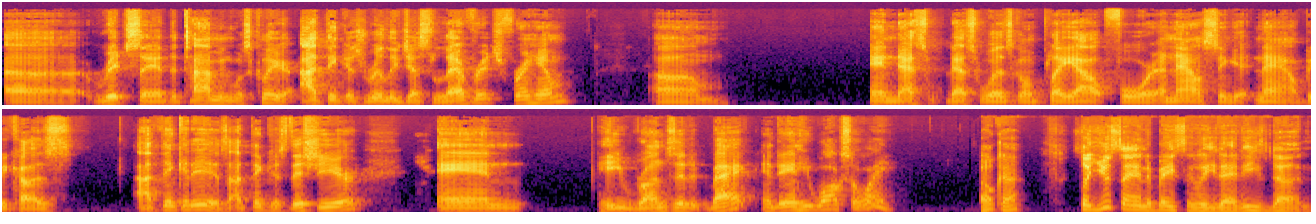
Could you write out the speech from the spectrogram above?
uh Rich said, the timing was clear. I think it's really just leverage for him. Um and that's that's what's going to play out for announcing it now because I think it is. I think it's this year and he runs it back and then he walks away. Okay. So you're saying that basically that he's done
